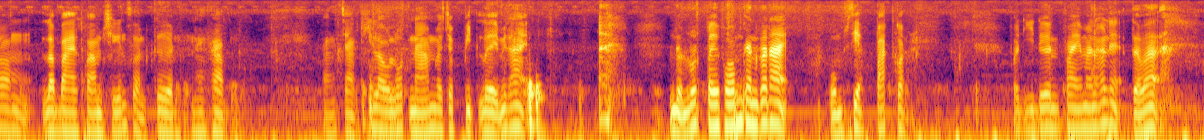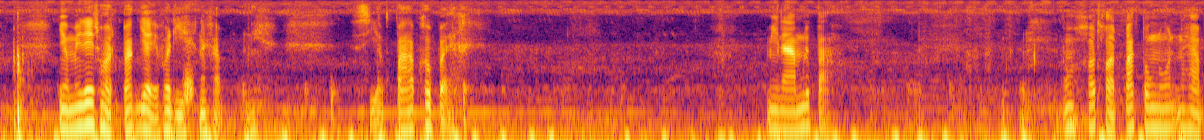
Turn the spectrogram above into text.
ต้องระบายความชื้นส่วนเกินนะครับ หลังจากที่เราลดน้ำเราจะปิดเลยไม่ได้ เดี๋ยวลดไปพร้อมกันก็ได้ ผมเสียบปลั๊กก่อน พอดีเดินไฟมาแล้วเนี่ยแต่ว่ายังไม่ได้ถอดปลั๊กใหญ่พอดีนะครับนี่เสียบปั๊บเข้าไป มีน้ำหรือเปล่าเขาถอดปลั๊กตรงนู้นนะครับ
